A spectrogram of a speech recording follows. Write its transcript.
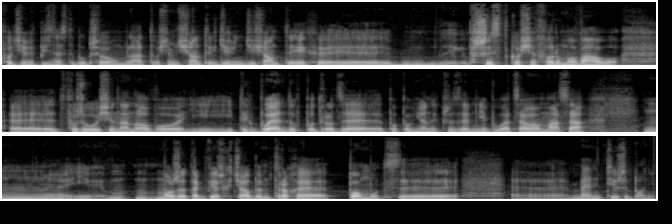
wchodziłem w biznes, to był przełom lat 80., 90., yy, wszystko się formowało, yy, tworzyło się na nowo i, i, tych błędów po drodze popełnionych przeze mnie była cała masa. Yy, I może tak wiesz, chciałbym trochę pomóc yy, menti, żeby oni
